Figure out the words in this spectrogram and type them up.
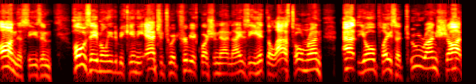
on the season. Jose Molina became the answer to a trivia question that night as he hit the last home run at the old place, a two-run shot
